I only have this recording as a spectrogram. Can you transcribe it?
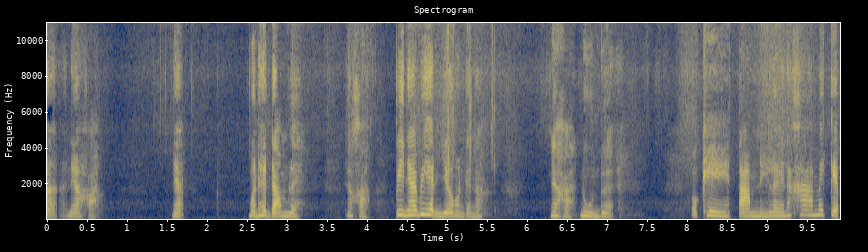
น่ะ เนี่ยค่ะ เนี่ย เหมือนเห็ดดำเลย เนี่ยค่ะ ปีนี้พี่เห็นเยอะเหมือนกันนะเนี่ยค่ะ นูนด้วย โอเค ตามนี้เลยนะคะ ไม่เก็บ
